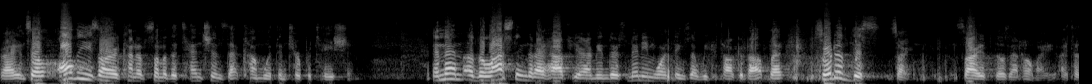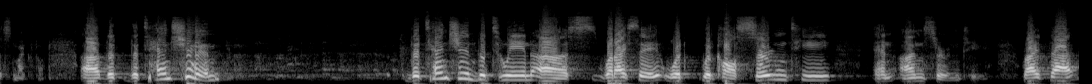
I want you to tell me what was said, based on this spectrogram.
right? And so all these are kind of some of the tensions that come with interpretation. And then uh, the last thing that I have here, I mean, there's many more things that we could talk about, but sort of this, sorry, sorry those at home, I, I touched the microphone. Uh, the, the tension, the tension between uh, what I say would, would call certainty and uncertainty, right? That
